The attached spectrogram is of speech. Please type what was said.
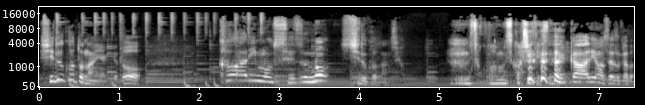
知ることなんやけど変わりもせずの知ることなんですよ。うんそこは難しいですね。変わりもせずこと。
